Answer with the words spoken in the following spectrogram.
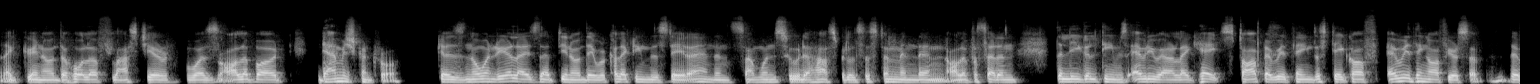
like you know the whole of last year was all about damage control. Because no one realized that you know they were collecting this data and then someone sued a hospital system and then all of a sudden the legal teams everywhere are like hey stop everything. Just take off everything off your sub the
